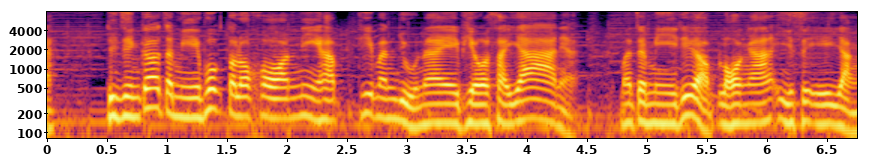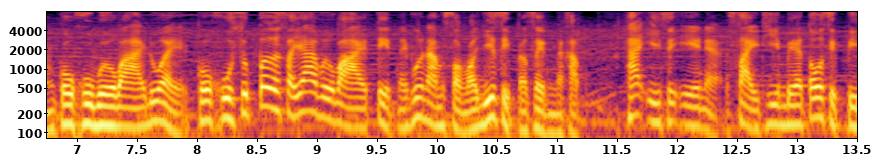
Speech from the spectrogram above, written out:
นะ จริงๆก็จะมีพวกตัวละครนี่ครับ ที่มันอยู่ในเพียวไซย่าเนี่ย มันจะมีที่แบบรอง้าง ECA อย่างโกคูเบอร์ไวด้วยโกคูซูเปอร์ไซย่าเบอร์ไวติดในผู้นำ 220%นะครับ ถ้า ECA เนี่ยใส่ทีมเบโต้10 ปี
